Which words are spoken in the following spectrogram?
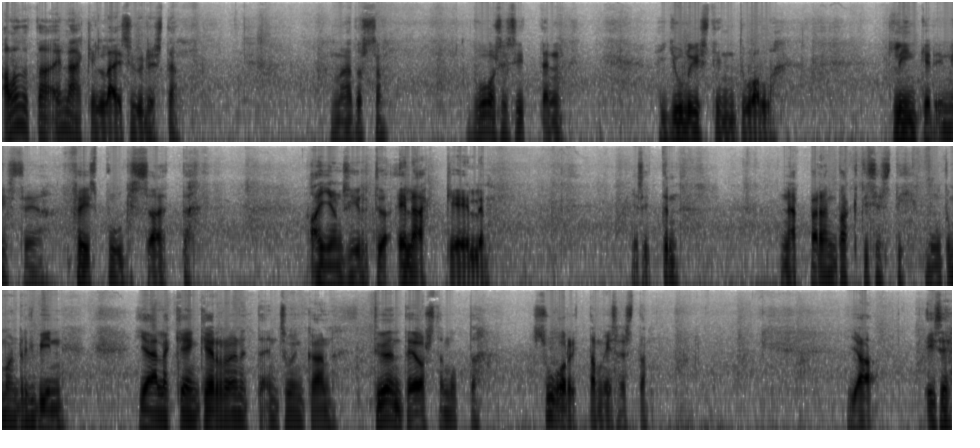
aloitetaan eläkeläisyydestä. Mä tuossa vuosi sitten julistin tuolla LinkedInissä ja Facebookissa, että aion siirtyä eläkkeelle. Ja sitten näppärän taktisesti muutaman rivin jälkeen kerroin, että en suinkaan työnteosta, mutta suorittamisesta. Ja ei se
